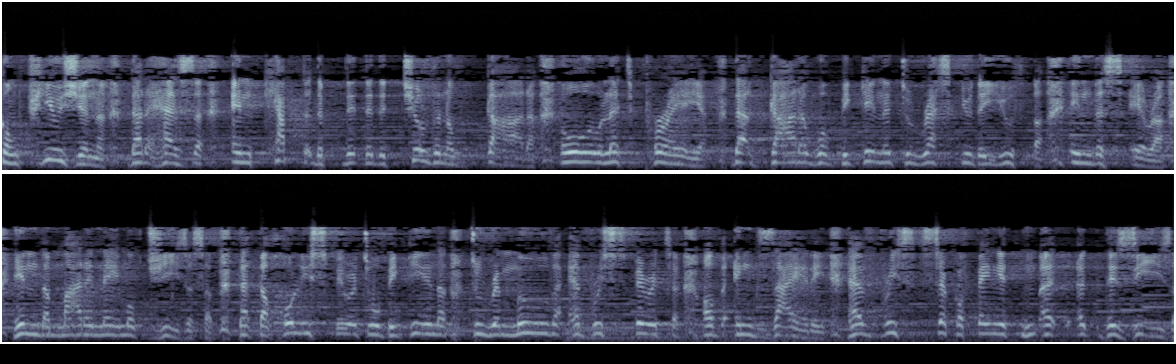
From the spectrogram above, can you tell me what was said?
confusion that has encapped the, the, the, the children of God. Oh, let's pray that God will begin to rescue the youth in this era. In the mighty name of Jesus, that the Holy Spirit will begin to remove every spirit of anxiety, every sarcophagic uh, uh, disease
